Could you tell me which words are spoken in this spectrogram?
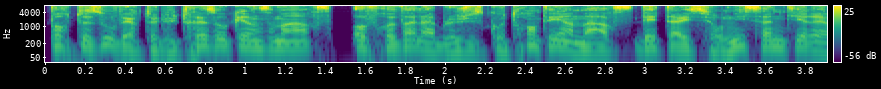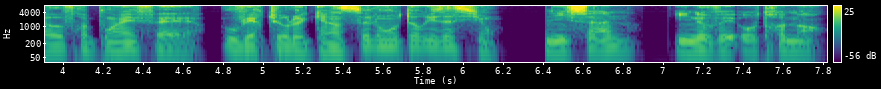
Portes ouvertes du 13 au 15 mars, offre valable jusqu'au 31 mars, détails sur nissan-offre.fr. Ouverture le 15 selon autorisation. Nissan, innover autrement.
